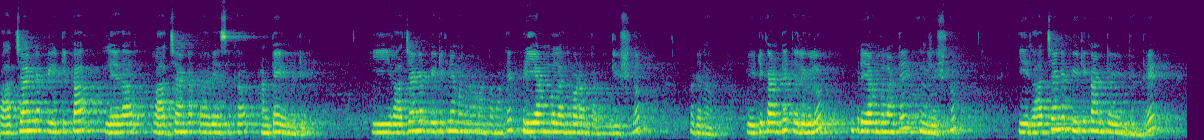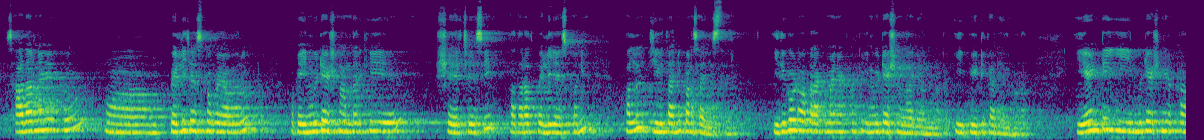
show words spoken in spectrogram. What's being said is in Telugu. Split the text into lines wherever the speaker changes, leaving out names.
రాజ్యాంగ పీఠిక లేదా రాజ్యాంగ ప్రవేశిక అంటే ఏమిటి? ఈ రాజ్యాంగ పీఠికనే మనం ఏమంటామంటే ప్రియాంబుల్ అని కూడా అంటాం ఇంగ్లీష్లో. ఓకేనా? పీఠిక అంటే తెలుగులో ప్రియాంబుల్ అంటే ఇంగ్లీష్లో. ఈ రాజ్యాంగ పీఠిక అంటే ఏంటంటే సాధారణంగా ఇప్పుడు పెళ్ళి చేసుకోబోయేవారు ఒక ఇన్విటేషన్ అందరికీ షేర్ చేసి ఆ తర్వాత పెళ్ళి చేసుకొని వాళ్ళు జీవితాన్ని కొనసాగిస్తారు. ఇది కూడా ఒక రకమైనటువంటి ఇన్విటేషన్ లాగే అనమాట ఈ పీఠిక అనేది కూడా. ఏంటి ఈ ఇన్విటేషన్ యొక్క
